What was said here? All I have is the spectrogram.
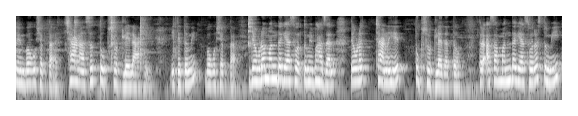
तुम्ही बघू शकता छान असं तूप सुटलेलं आहे. इथे तुम्ही बघू शकता. जेवढं मंद गॅसवर तुम्ही भाजाल तेवढं छान हे तूप सुटलं जातं. तर असा मंद गॅसवरच तुम्ही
